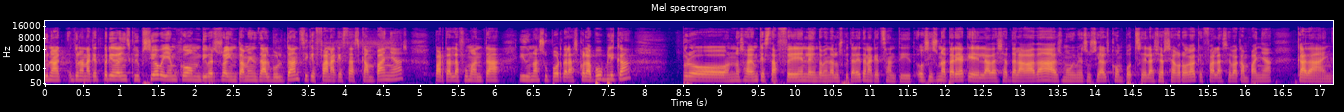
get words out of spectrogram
Durant, durant aquest període d'inscripció veiem com diversos ajuntaments del voltant sí que fan aquestes campanyes per tal de fomentar i donar suport a l'escola pública, però no sabem què està fent l'Ajuntament de l'Hospitalet en aquest sentit, o si és una tarea que l'ha deixat delegada als moviments socials com pot ser la xarxa groga que fa la seva campanya cada any.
